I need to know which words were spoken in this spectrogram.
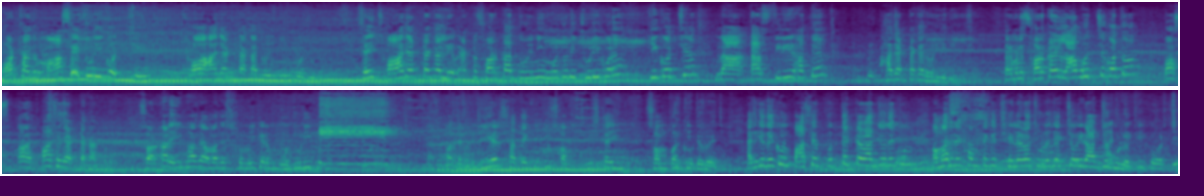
অর্থাৎ মাসে চুরি করছে ছ হাজার টাকা দৈনিক মজুরি। সেই ছ হাজার টাকা একটা সরকার দৈনিক মজুরি চুরি করে কি করছে? না, তার স্ত্রীর হাতে হাজার টাকা ধরিয়ে দিচ্ছে। তার মানে সরকারের লাভ হচ্ছে কত? পাঁচ- পাঁচ হাজার টাকা করে। সরকার এইভাবে আমাদের শ্রমিকের মজুরি করে অর্থাৎ বিয়ের সাথে কিন্তু সব জিনিসটাই সম্পর্কিত রয়েছে। আজকে দেখুন পাশের প্রত্যেকটা রাজ্য দেখুন আমাদের এখান থেকে ছেলেরা চলে যাচ্ছে ওই রাজ্যগুলো কি করছে?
